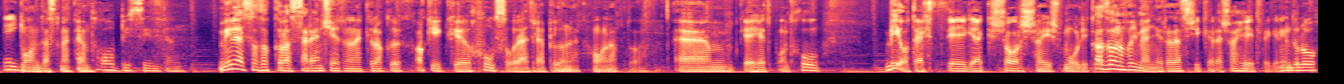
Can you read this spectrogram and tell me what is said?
Igen. Mondd azt nekem. Hát hobbi szinten. Mi lesz azokkal a szerencsétlenekkel, akik, akik ö, 20 órát repülnek holnaptól? Em, G7.hu Biotech cégek sorsa is múlik azon, hogy mennyire lesz sikeres a hétvégén induló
